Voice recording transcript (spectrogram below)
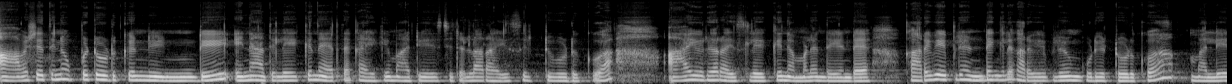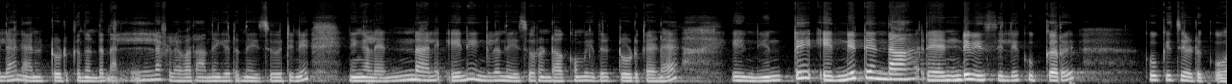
ആവശ്യത്തിന് ഉപ്പിട്ട് കൊടുക്കുന്നുണ്ട്. ഇനി അതിലേക്ക് നേരത്തെ കഴുകി മാറ്റി വെച്ചിട്ടുള്ള റൈസ് ഇട്ട് കൊടുക്കുക. ആ ഒരു റൈസിലേക്ക് നമ്മൾ എന്ത് ചെയ്യണ്ടേ? കറിവേപ്പില ഉണ്ടെങ്കിൽ കറിവേപ്പിലയും കൂടി ഇട്ട് കൊടുക്കുക. മല്ലിയില ഞാൻ ഇട്ട് കൊടുക്കുന്നുണ്ട്. നല്ല ഫ്ലേവറാണ് ഈ ഒരു നെയ്ച്ചോറ്റിന്. നിങ്ങൾ എന്തായാലും ഇനിയെങ്കിലും നെയ്ച്ചോറ് ഉണ്ടാക്കുമ്പോൾ ഇത് ഇട്ട് കൊടുക്കണേ. എന്നിട്ട് എന്നിട്ട് എന്താ? രണ്ട് വിസിൽ കുക്കർ കുക്കിച്ചെടുക്കുക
